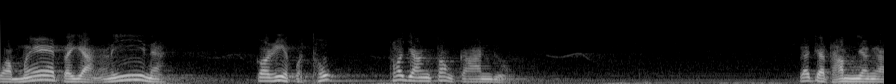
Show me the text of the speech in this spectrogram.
ว่าแม้แต่อย่างนี้นะก็เรียกว่าทุกข์ เพราะยังต้องการอยู่ แล้วจะทำยังไง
